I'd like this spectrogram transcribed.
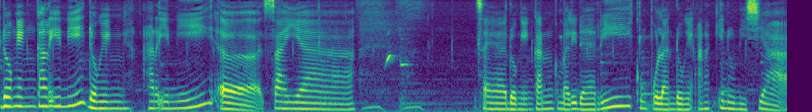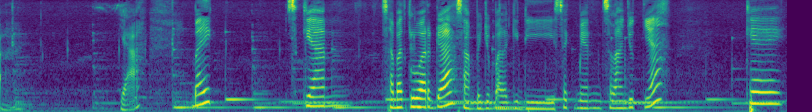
dongeng kali ini, dongeng hari ini uh, saya saya dongengkan kembali dari kumpulan dongeng anak Indonesia ya. Baik, sekian sahabat keluarga, sampai jumpa lagi di segmen selanjutnya. Oke,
